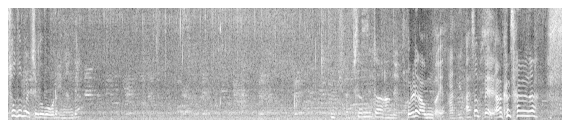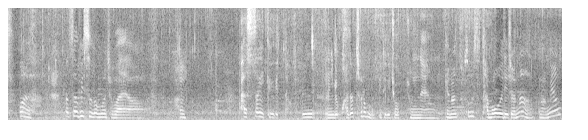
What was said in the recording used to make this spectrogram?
소금을 찍어 먹으라 했는데 음, 감사합니다. 아, 네. 원래 나오는 거예요? 아니요. 아, 서비스. 네. 아, 감사합니다. 와, 아, 서비스 너무 좋아요. 아, 바싹 익혀야겠다. 음, 이게 과자처럼 먹기 되게 좋, 좋네요. 계란 소스 다 먹어야 되잖아. 그러면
